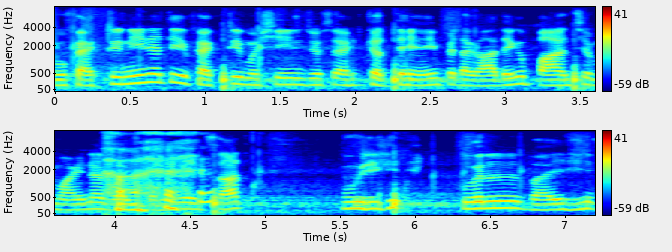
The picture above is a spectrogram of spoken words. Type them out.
वो फैक्ट्री नहीं रहती फैक्ट्री मशीन जो सेट करते हैं यहीं पे लगा देंगे पाँच छह माइनर एक साथ। पूरी फुल भाई।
